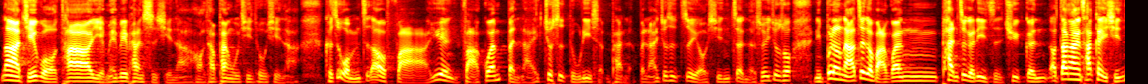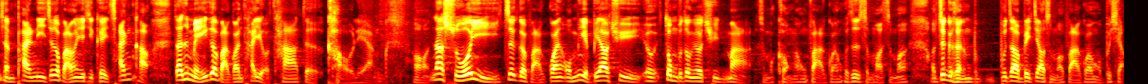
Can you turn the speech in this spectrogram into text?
那结果他也没被判死刑啊，哈，他判无期徒刑啊。可是我们知道，法院法官本来就是独立审判的，本来就是自由心证的，所以就是说你不能拿这个法官判这个例子去跟啊，当然他可以形成判例，这个法官也许可以参考。但是每一个法官他有他的考量，哦，那所以这个法官我们也不要去又动不动又去骂什么恐龙法官或者什么什么哦，这个可能不不知道被叫什么法官，我不晓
